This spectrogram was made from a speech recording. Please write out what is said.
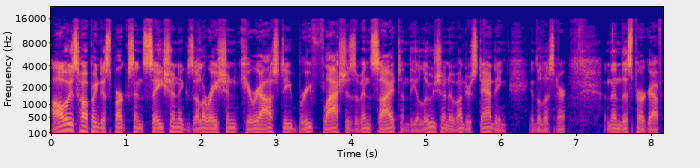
always hoping to spark sensation, exhilaration, curiosity, brief flashes of insight, and the illusion of understanding in the listener. And then this paragraph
